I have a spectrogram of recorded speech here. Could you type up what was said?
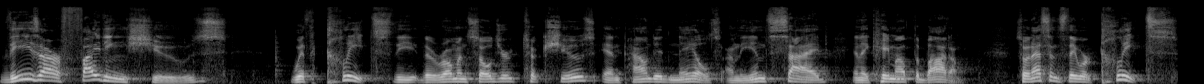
These are fighting shoes with cleats. The, the Roman soldier took shoes and pounded nails on the inside, and they came out the bottom. So, in essence, they were cleats.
